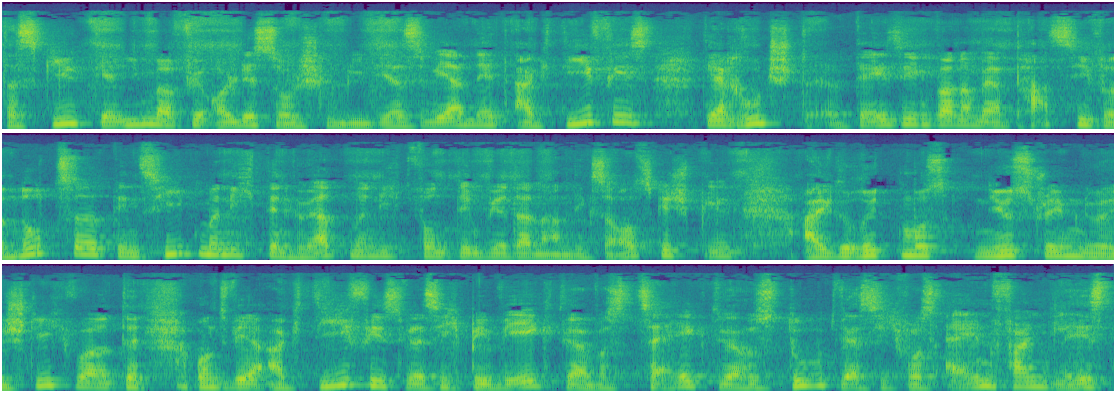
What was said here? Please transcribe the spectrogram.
Das gilt ja immer für alle Social Medias. Wer nicht aktiv ist, der rutscht, der ist irgendwann einmal ein passiver Nutzer, den sieht man nicht, den hört man nicht, von dem wird dann an nichts ausgespielt. Algorithmus, Newsstream, nur Stichworte. Und wer aktiv ist, wer sich bewegt, wer was zeigt, wer was tut, wer sich was einfallen lässt,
